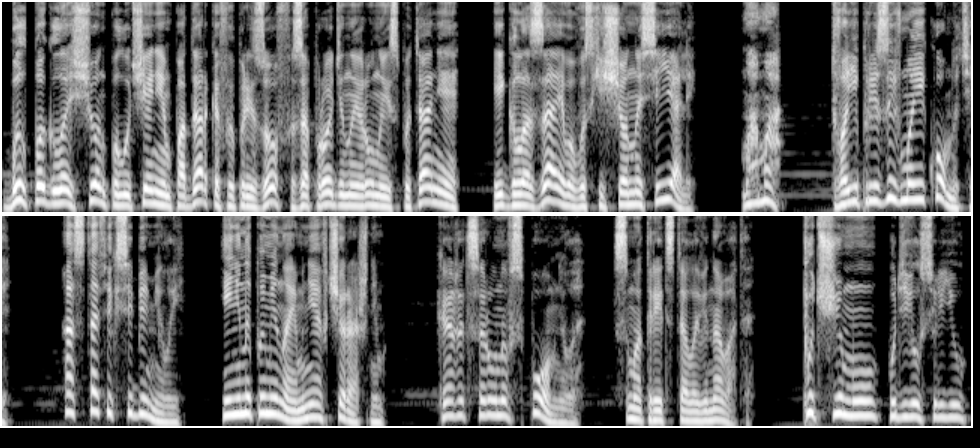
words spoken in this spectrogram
Был поглощен получением подарков и призов за пройденные руны испытания, и глаза его восхищенно сияли. «Мама, твои призы в моей комнате. Оставь их себе, милый, и не напоминай мне о вчерашнем». Кажется, Руна вспомнила. Смотреть стало виновата. «Почему?» – удивился Лью.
